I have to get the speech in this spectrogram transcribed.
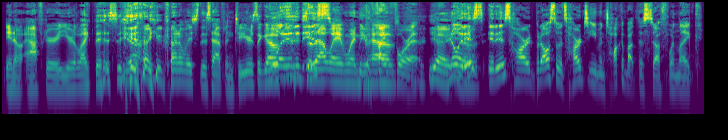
you know after a year like this. you know, you kind of wish this happened 2 years ago Well, so is- that way when we you have fight for it. Yeah, no, it know. is. It is hard, but also it's hard to even talk about this stuff when like,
